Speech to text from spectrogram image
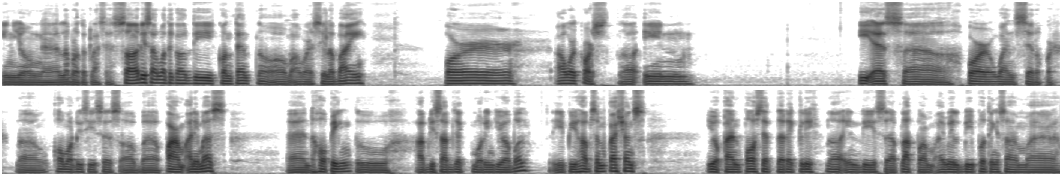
inyong uh, laboratory classes. So these are what I call the content no, of our syllabi or our course no, in ES uh, 4104 no, common diseases of uh, farm animals and hoping to have this subject more enjoyable. If you have some questions, you can post it directly no, in this uh, platform. I will be putting some uh,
